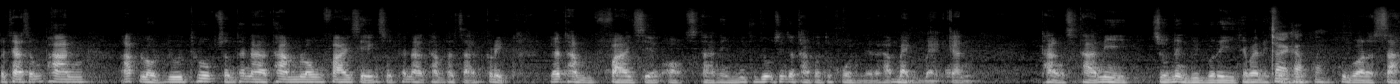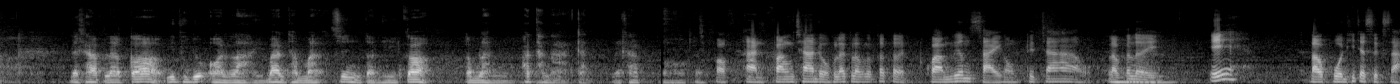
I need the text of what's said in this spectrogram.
ประชาสัมพันธ์ อัปโหลด YouTube สนทนาธรรม ลงไฟล์เสียงสนทนาธรรมภาษาอังกฤษ และทำไฟล์เสียงออกสถานีวิทยุ ซึ่งจะทำกันทุกคนเนี่ยนะครับ แบ่งแบ่งกันทางสถานี 01บินบุรีใช่ไหมในใช่ครับส่วนของผมคุณวรศักดิ์นะครับ แล้วก็วิทยุออนไลน์บ้านธรรมะ ซึ่งตอนนี้ก็ กำลังพัฒนากันนะครับอ๋อครับพออ่านฟังชาดกแล้วเราก็เกิดความเลื่อมใสของพระเจ้า เราก็เลย เอ๊ะ เราควรที่จะศึกษา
